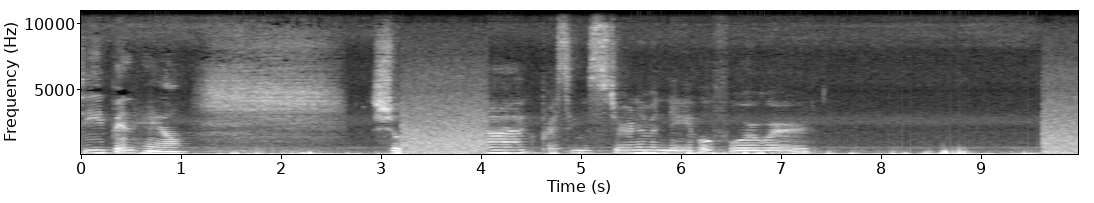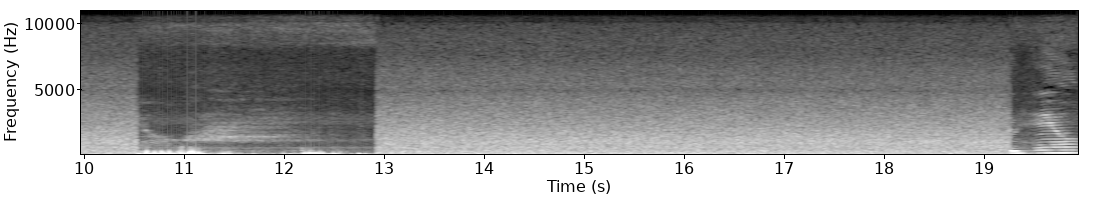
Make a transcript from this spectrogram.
Deep inhale. Shoulder back, pressing the sternum and navel forward. Inhale.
